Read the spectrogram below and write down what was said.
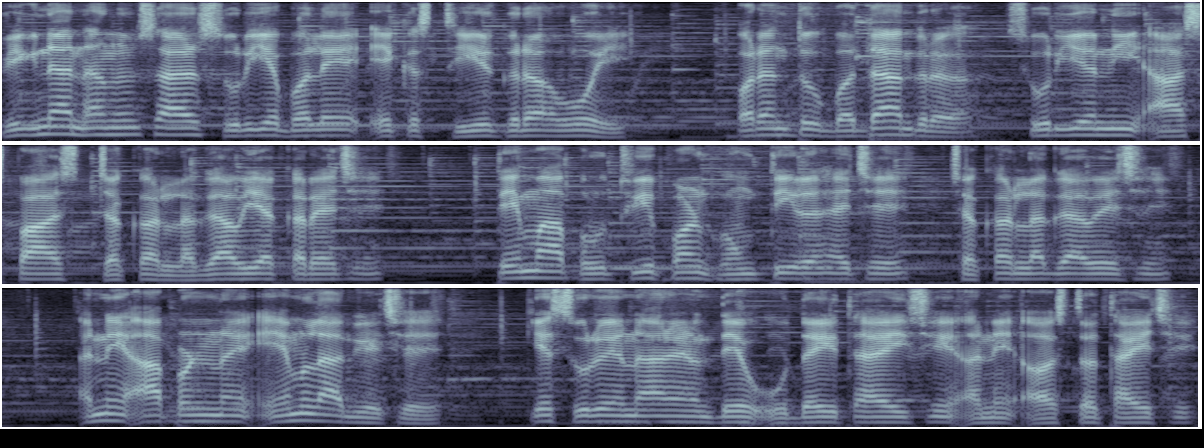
વિજ્ઞાન અનુસાર સૂર્ય ભલે એક સ્થિર ગ્રહ હોય, પરંતુ બધા ગ્રહ સૂર્યની આસપાસ ચક્કર લગાવ્યા કરે છે. તેમાં પૃથ્વી પણ ઘૂમતી રહે છે, ચક્કર લગાવે છે અને આપણને એમ લાગે છે કે સૂર્યનારાયણ દેવ ઉદય થાય છે અને અસ્ત થાય છે.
